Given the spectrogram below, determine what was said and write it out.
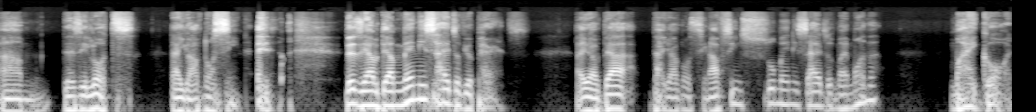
um, there's a lot that you have not seen. There's, there are many sides of your parents that you have there that you have not seen. I've seen so many sides of my mother. My God,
